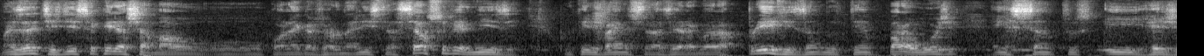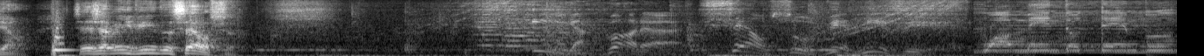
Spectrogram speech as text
mas antes disso eu queria chamar o, o colega jornalista Celso Vernizzi, porque ele vai nos trazer agora a previsão do tempo para hoje em Santos e região. Seja bem-vindo, Celso. E agora, Celso Vernizzi. O aumento do tempo.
